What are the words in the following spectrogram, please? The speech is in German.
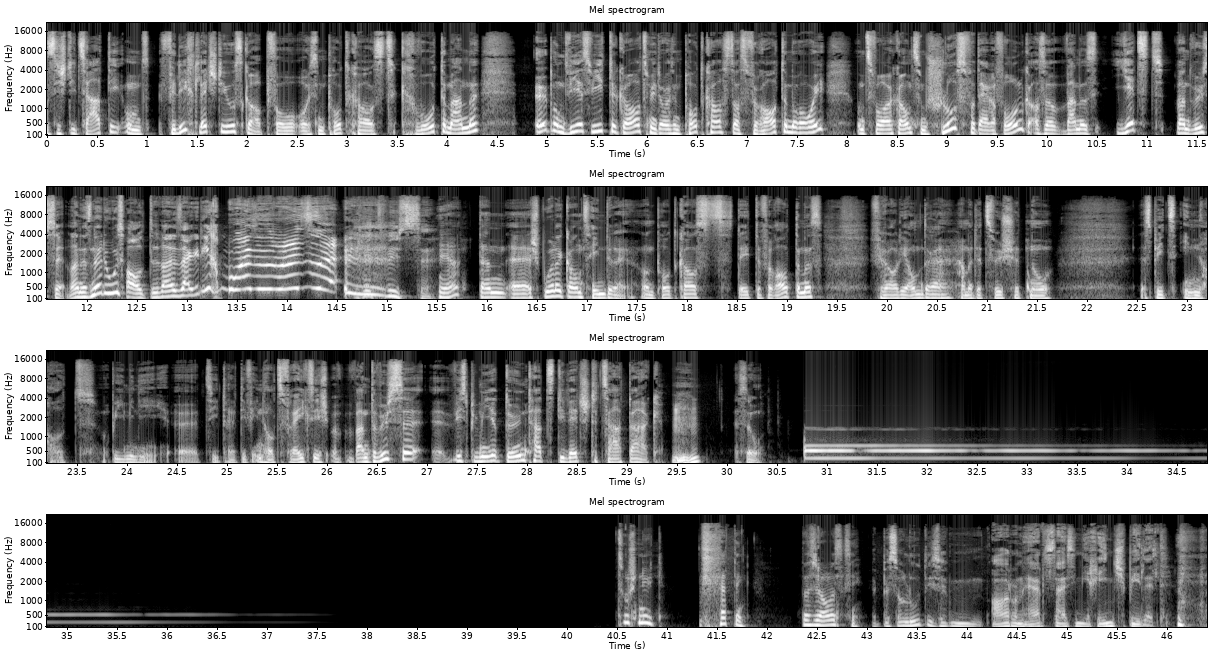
Das ist die zehnte und vielleicht letzte Ausgabe von unserem Podcast Quotenmänner. Ob und wie es weitergeht mit unserem Podcast, das verraten wir euch. Und zwar ganz am Schluss von dieser Folge. Also, wenn ihr es jetzt wollt wissen wenn ihr es nicht aushaltet, wenn ihr sagt, ich muss es wissen. Ich will es wissen. Ja, dann äh, spulen ganz hinterher an Podcasts. Dort verraten wir es. Für alle anderen haben wir dazwischen noch ein bisschen Inhalt. Wobei meine äh, Zeit relativ inhaltsfrei war. Wenn ihr wissen, äh, wie es bei mir tönt hat, die letzten zehn Tage. Mhm. So. Sonst nichts. Fertig. Das war alles. Gewesen. Etwa so laut ist im Aaron Herz seine Kinder spielen.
